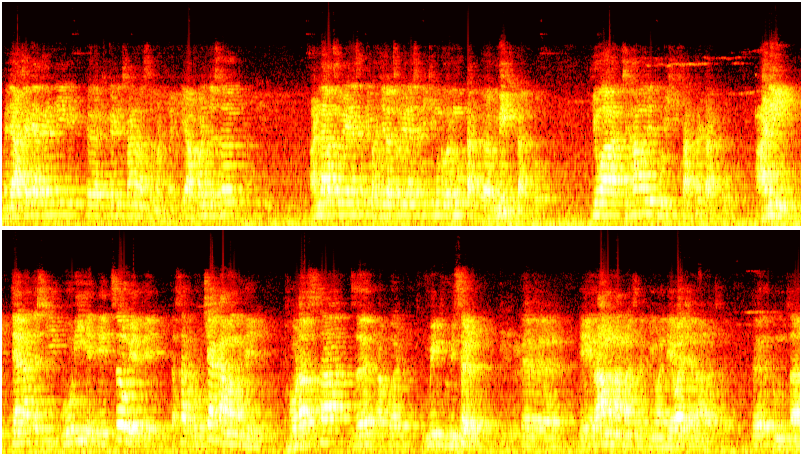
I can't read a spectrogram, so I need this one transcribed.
म्हणजे आचार्याकरांनी एक ठिकाणी छान असं म्हटलंय की आपण जसं अण्णाला चव येण्यासाठी भाजीला चव येण्यासाठी चिमूटभर मीठ टाक मीठ टाकतो किंवा चहामध्ये थोडीशी साखर टाकतो आणि त्यांना जशी गोडी येते चव येते तसा रोजच्या कामामध्ये थोडासा जर आपण मीठ मिसळ तर हे रामनामाचं किंवा देवाच्या नावाचं तर तुमचा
